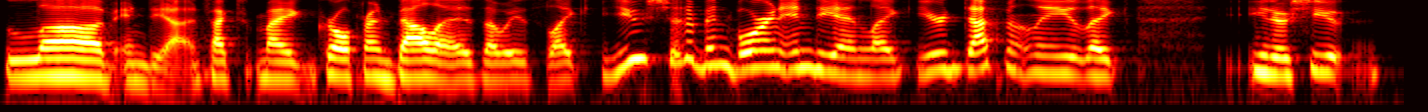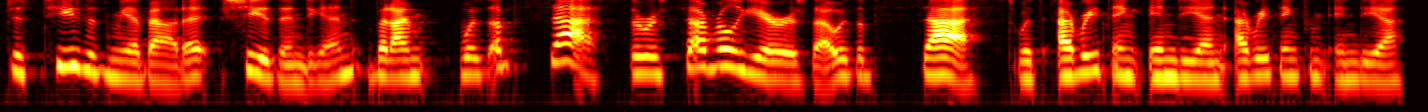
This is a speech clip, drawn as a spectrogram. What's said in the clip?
Love India. In fact, my girlfriend Bella is always like, "You should have been born Indian. Like, you're definitely like." You know, she just teases me about it. She is Indian, but I was obsessed. There were several years that I was obsessed with everything Indian, everything from India.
